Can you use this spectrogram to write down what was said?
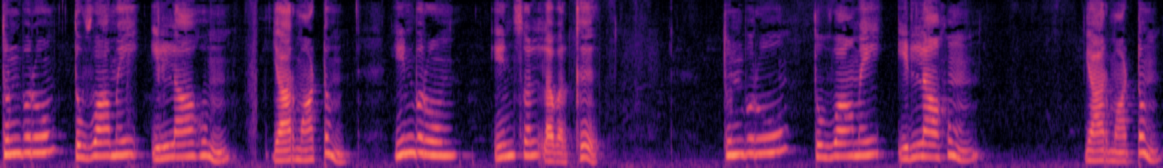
துன்புறும் துவ்வாமை இல்லாகும் யார் மாட்டும் இன்புறும் இன்சொல் அவர்க்கு துன்புறும் துவ்வாமை இல்லாகும். யார் மாட்டும்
